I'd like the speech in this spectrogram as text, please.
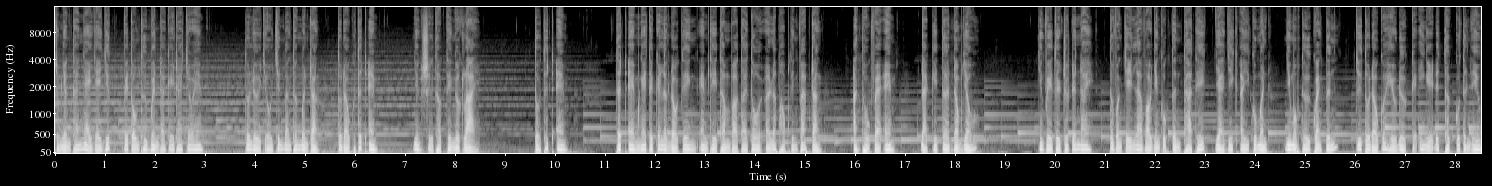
trong những tháng ngày dày dứt vì tổn thương mình đã gây ra cho em. Tôi lừa dối chính bản thân mình rằng tôi đâu có thích em, nhưng sự thật thì ngược lại. Tôi thích em. Thích em ngay từ cái lần đầu tiên em thì thầm vào tai tôi ở lớp học tiếng pháp rằng anh thuộc về em, đã ký tên đóng dấu. Nhưng vì từ trước đến nay tôi vẫn chỉ lao vào những cuộc tình tha thiết và diệt ấy của mình như một thứ quán tính, chứ tôi đâu có hiểu được cái ý nghĩa đích thực của tình yêu.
